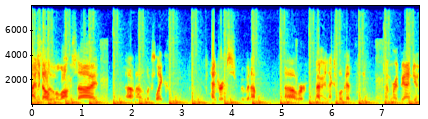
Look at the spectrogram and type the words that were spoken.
only myself blue? alongside, uh, looks like Hendrix moving up. Uh, we're at the next bulkhead. I'm right behind you.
